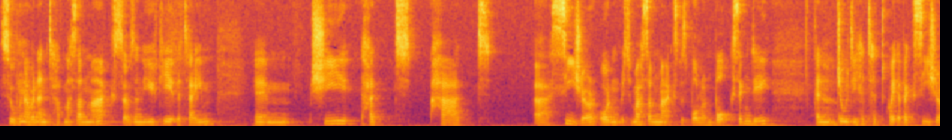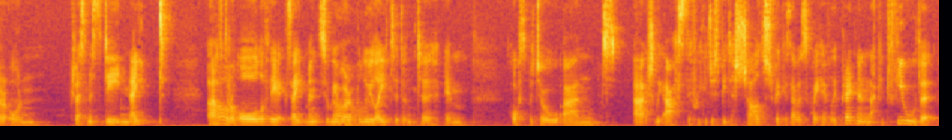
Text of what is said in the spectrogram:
So when I went in to have my son Max, I was in the UK at the time, um, she had had a seizure on, so my son Max was born on Boxing Day, and Jodie had had quite a big seizure on Christmas Day night after Oh. all of the excitement. So we were Oh. blue lighted into um, hospital, and I actually asked if we could just be discharged because I was quite heavily pregnant, and I could feel that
